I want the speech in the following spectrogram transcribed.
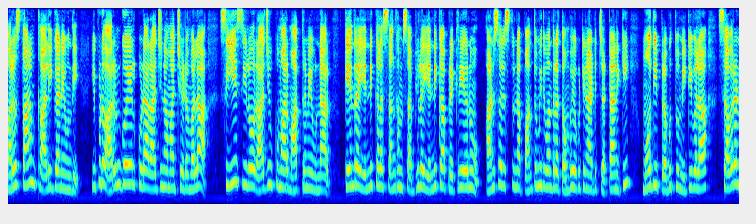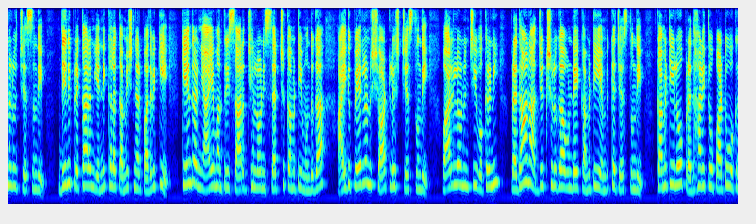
మరో స్థానం ఖాళీగానే ఉంది. ఇప్పుడు అరుణ్ గోయల్ కూడా రాజీనామా చేయడం వల్ల సీఈసీలో రాజీవ్ కుమార్ మాత్రమే ఉన్నారు. కేంద్ర ఎన్నికల సంఘం సభ్యుల ఎన్నిక ప్రక్రియను అనుసరిస్తున్న పంతొమ్మిది వందల తొంభై ఒకటి నాటి చట్టానికి మోదీ ప్రభుత్వం ఇటీవల సవరణలు చేసింది. దీని ప్రకారం ఎన్నికల కమిషనర్ పదవికి కేంద్ర న్యాయమంత్రి సారథ్యంలోని సెర్చ్ కమిటీ ముందుగా ఐదు పేర్లను షార్ట్ లిస్ట్ చేస్తుంది. వారిలో నుంచి ఒకరిని ప్రధాన అధ్యక్షులుగా ఉండే కమిటీ ఎంపిక చేస్తుంది. కమిటీలో ప్రధానితో పాటు ఒక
